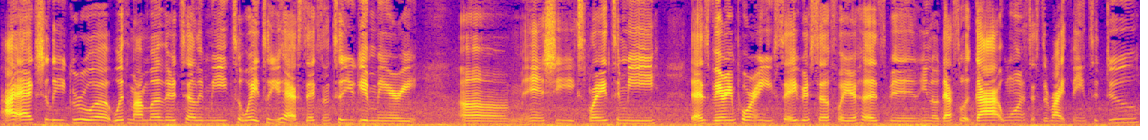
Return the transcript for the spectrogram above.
I actually grew up with my mother telling me to wait till you have sex until you get married um, and she explained to me that's very important. You save yourself for your husband. You know, that's what God wants. That's the right thing to do.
